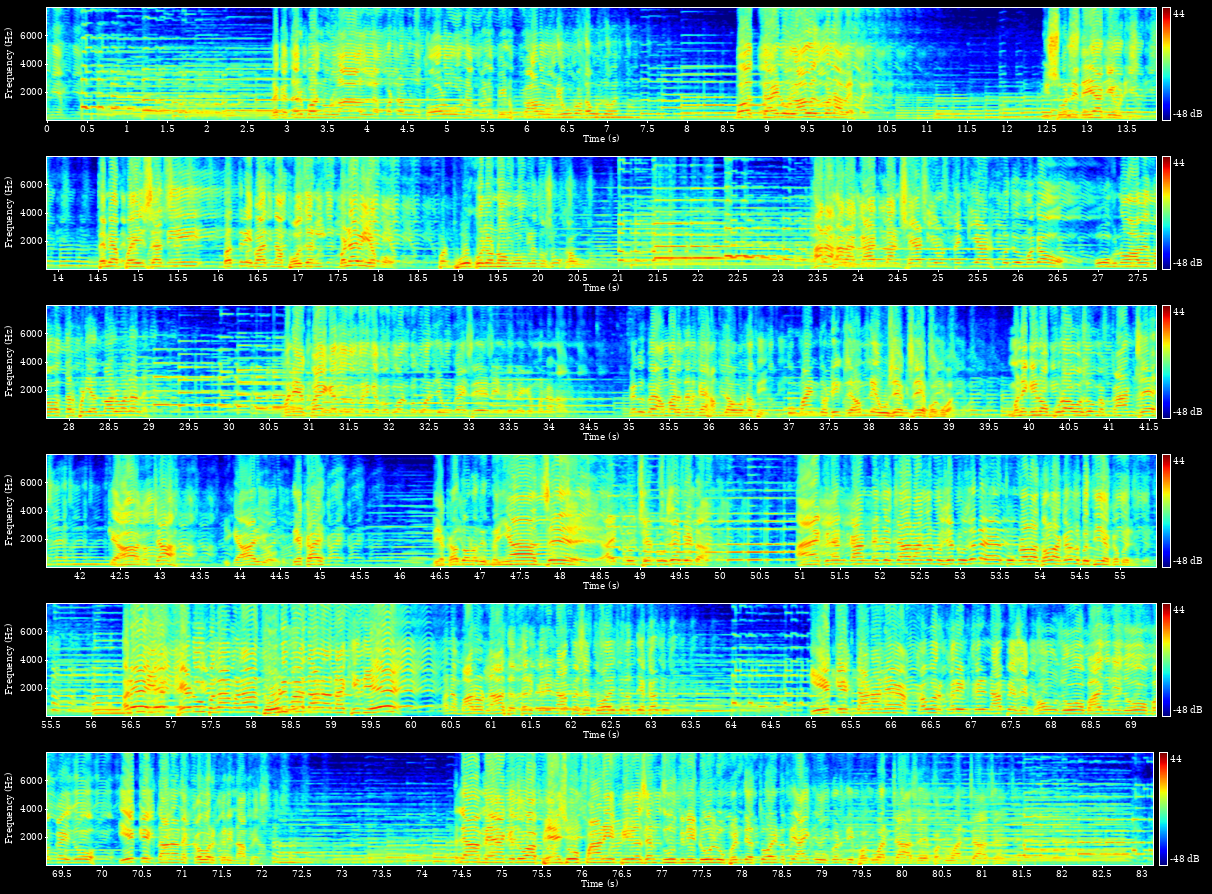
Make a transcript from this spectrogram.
એટલે કે દરબારનું લાલ ને પટલનું ધોળું ને કણબી નું કાળું ને એવું ન થવું જોઈએ. બધાયનું લાલ જ બનાવે. ઈશ્વરની દયા કેવડી. તમે પૈસાથી બત્રી ભાતના ભોજન બનાવી શકો, પણ ભૂખ ઓલો ન મોકલે તો શું ખાવું? હારા હારા ગાડલા શેટીઓ તકિયા બધું મગાવો. ઊંઘ નો આવે તો તરફડિયા મારવાના ને. મને એક ભાઈ કહેતો હતો, મને કે ભગવાન ભગવાન જેવું કાંઈ છે નહીં. તમે કે મનાણા મેં કીધું, ભાઈ, અમારે તને કઈ સમજાવો નથી. તું માન તો ઠીક છે, અમને એવું છે છે ભગવાન. મને કે, એનો પુરાવો શું? મેં કાન છે. કે, હા ચા. એ કે, આ રહ્યો. દેખાય? દેખાતો નથી. તો અહીંયા છે. આટલું છેટું છે બેટા. આંખ ને કાન ને જે ચાર આંગણનું જેટું છે ને, તું કાળા થોડા કરે ને બધી ખબર અરે એક ખેડૂ ભલામણા ધૂળમાં દાણા નાખી દે અને મારો નાથ અધર કરીને આપે છે, તોય જ નથી દેખાતું. એક એક દાણાને કવર કરીને કરીને આપે છે, ઘઉં જોવો બાજરી જોવો મકાઈ જોવો એક એક દાણાને કવર કરીને આપે છે. એટલે આ મેં કીધું, આ ભેંસું પાણી પીવે છે ને દૂધની ડોલું ભરી દે, તોય નથી આંખું ઉગડતી ભગવાન ચા છે, ભગવાન ચા છે.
